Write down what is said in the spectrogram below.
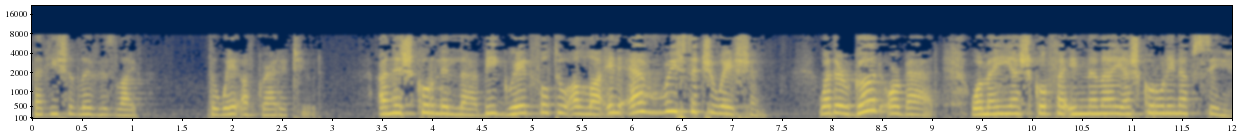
that he should live his life? The way of gratitude. Anishkur lillah. Be grateful to Allah in every situation. Whether good or bad. وَمَن يَشْكُرْ فَإِنَّمَا يَشْكُرُ لِنَفْسِهِ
